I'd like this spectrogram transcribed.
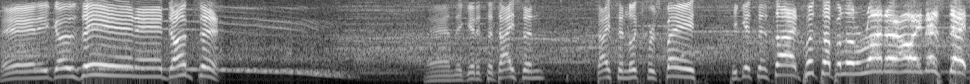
And he goes in and dunks it. And they get it to Dyson. Dyson looks for space. He gets inside, puts up a little runner. Oh, he missed it!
